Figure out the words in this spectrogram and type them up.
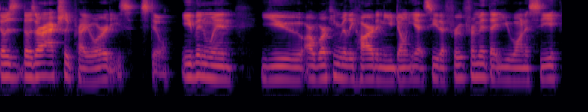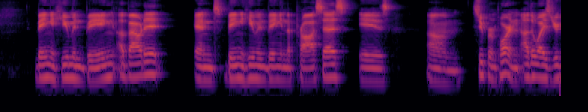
those those are actually priorities still even when you are working really hard and you don't yet see the fruit from it that you want to see, being a human being about it and being a human being in the process is um, super important. Otherwise, you're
